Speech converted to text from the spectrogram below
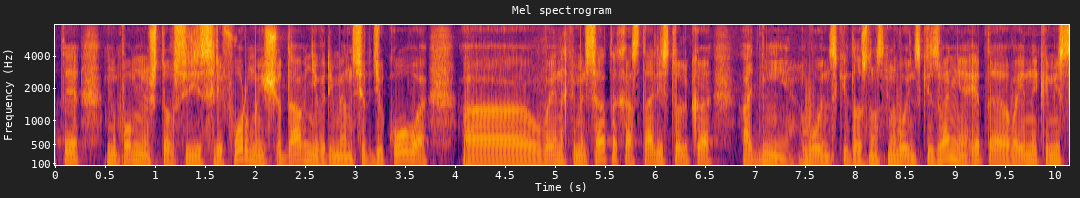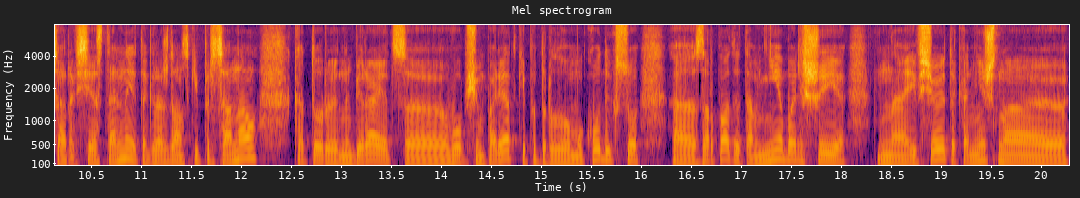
комиссариаты. Мы помним, что в связи с реформой еще давние времен Сердюкова в военных комиссариатах остались только одни воинские должностные воинские звания – это военные комиссары. Все остальные – это гражданский персонал, который набирается в общем порядке по Трудовому кодексу. Э, зарплаты там небольшие. И все это, конечно,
